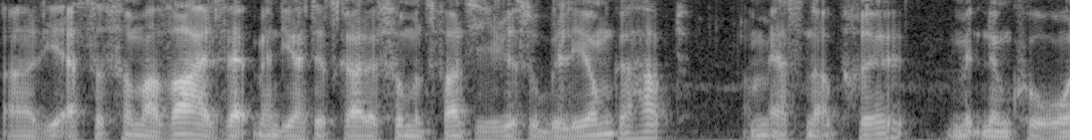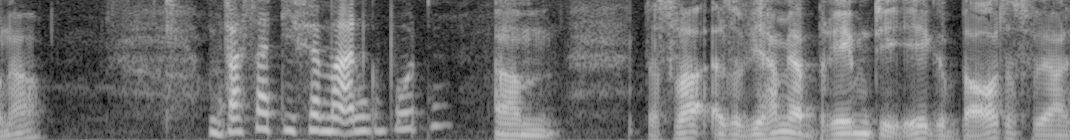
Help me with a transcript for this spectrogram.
Äh, die erste Firma Wahrheit Webman, die hat jetzt gerade 25-jähriges Jubiläum gehabt, am 1. April, mitten in Corona. Und was hat die Firma angeboten? Ähm, das war, also wir haben ja Bremen.de gebaut, das war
